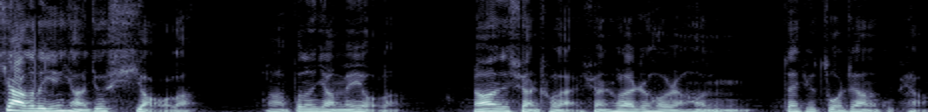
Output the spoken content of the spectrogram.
价格的影响就小了啊，不能讲没有了。然后你选出来，选出来之后，然后你再去做这样的股票，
